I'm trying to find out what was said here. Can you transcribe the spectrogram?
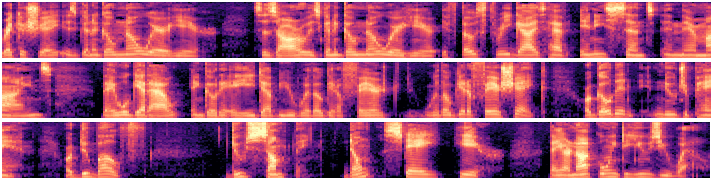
Ricochet is going to go nowhere here. Cesaro is going to go nowhere here. If those three guys have any sense in their minds, they will get out and go to AEW where they'll get a fair where they'll get a fair shake or go to New Japan or do both. Do something. Don't stay here. They are not going to use you well.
